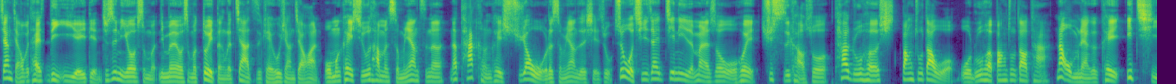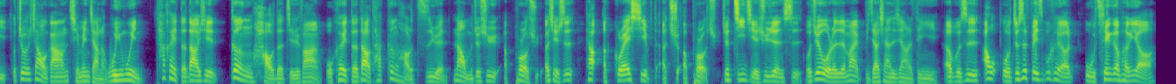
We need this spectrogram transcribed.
这样讲会不会太利益了一点？就是你有什么，你们有什么对等的价值可以互相交换？我们可以协助他们什么样子呢？那他可能可以需要我的什么样子的协助？所以我其实，在建立人脉的时候，我会去思考说，他如何帮助到我，我如何帮助到他。那我们两个可以一起，就像我刚刚前面讲的，win win。他可以得到一些更好的解决方案，我可以得到他更好的资源，那我们就去 approach，而且是要 aggressive 的去 approach，就积极的去认识。我觉得我的人脉比较像是这样的定义，而不是啊，我就是 Facebook 有五千个朋友。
